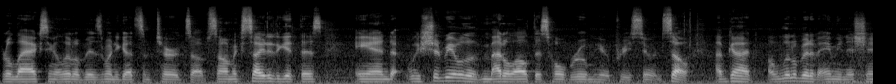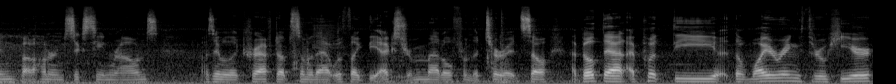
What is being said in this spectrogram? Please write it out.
relaxing a little bit is when you got some turrets up. So I'm excited to get this, and we should be able to metal out this whole room here pretty soon. So I've got a little bit of ammunition, about 116 rounds. I was able to craft up some of that with like the extra metal from the turret. So I built that. I put the the wiring through here.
